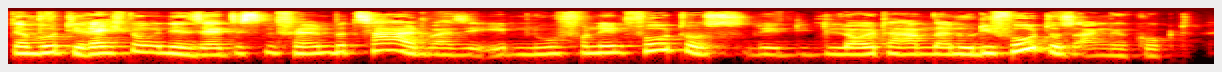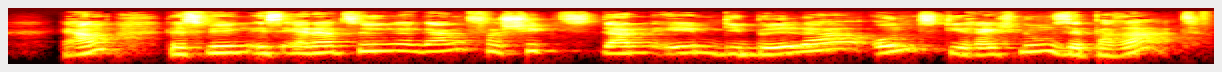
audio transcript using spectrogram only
dann wurde die Rechnung in den seltensten Fällen bezahlt, weil sie eben nur von den Fotos, die, die Leute haben da nur die Fotos angeguckt. Ja, deswegen ist er dazu gegangen, verschickt dann eben die Bilder und die Rechnung separat.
